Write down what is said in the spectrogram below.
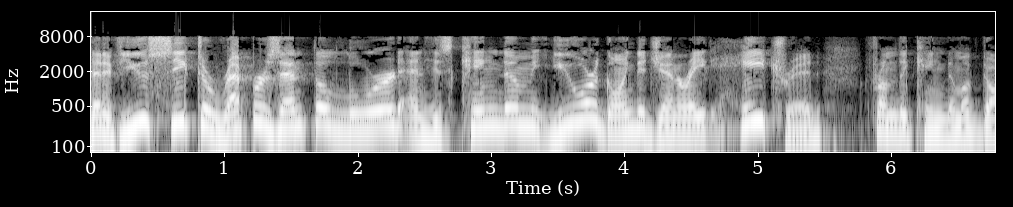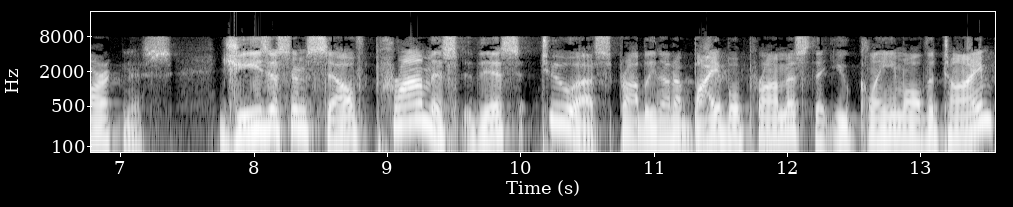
that if you seek to represent the Lord and His kingdom, you are going to generate hatred from the kingdom of darkness. Jesus himself promised this to us. Probably not a Bible promise that you claim all the time.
